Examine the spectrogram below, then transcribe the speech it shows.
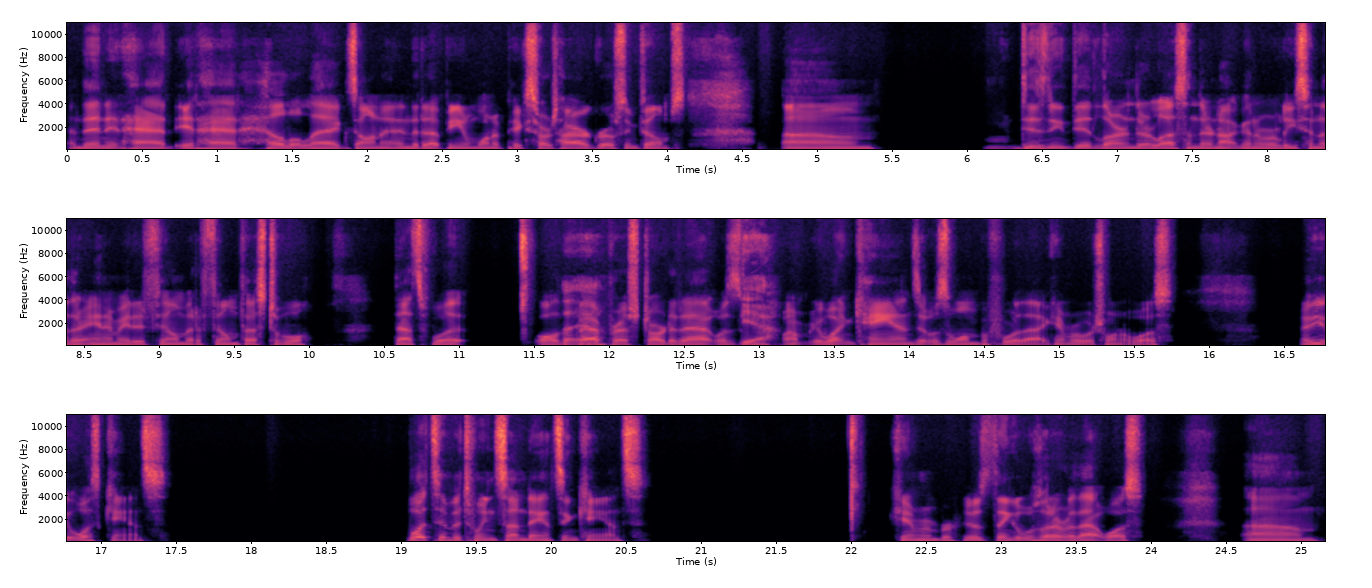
and then it had it had hella legs on it ended up being one of pixar's higher grossing films um disney did learn their lesson they're not going to release another animated film at a film festival that's what all the Yeah. bad press started at was Yeah. um, it wasn't Cannes it was the one before that i can't remember which one it was maybe it was Cannes what's in between sundance and Cannes can't remember. Was, I think it was whatever that was. Um,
